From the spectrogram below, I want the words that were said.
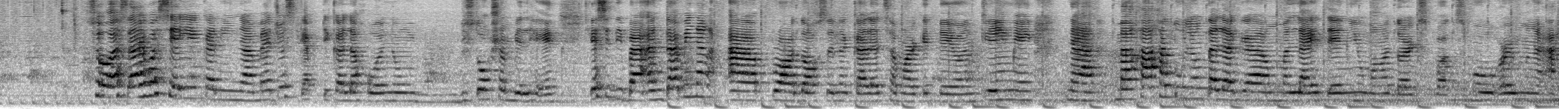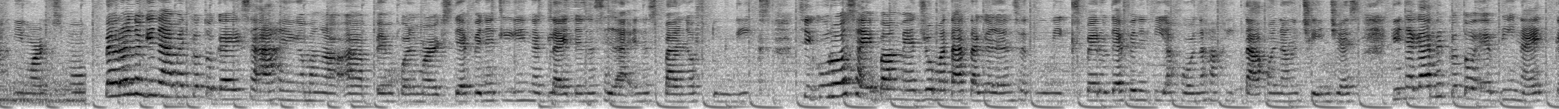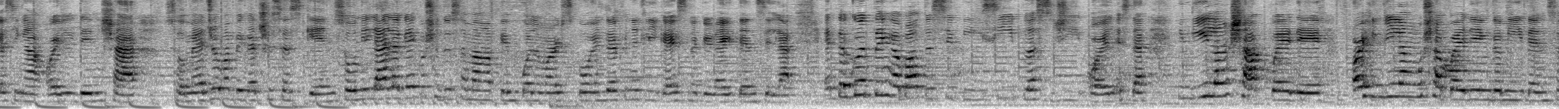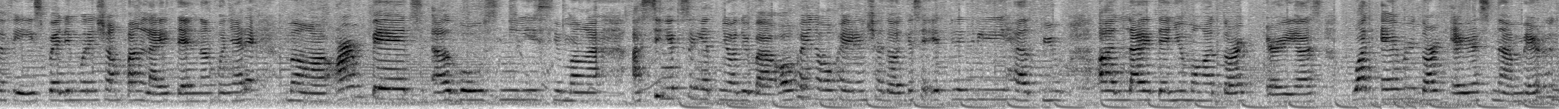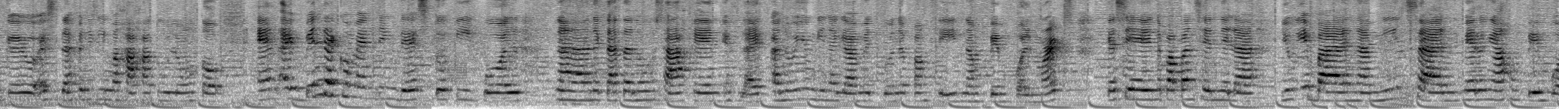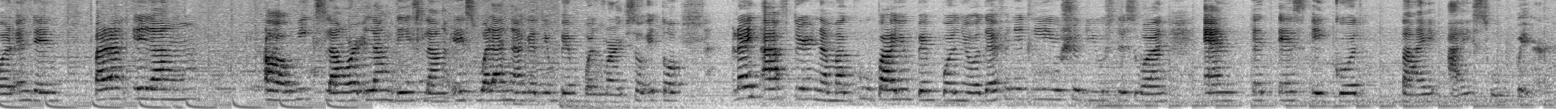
So, as I was saying kanina, medyo skeptical ako nung gusto ko siyang bilhin. Kasi 'di ba, ang dami ng uh, products na nagkalat sa market ngayon claiming na makakatulong talagang malighten yung mga dark spots mo or mga acne marks mo. Pero nung ginamit ko to guys sa aking mga uh, pimple marks, definitely naglighten na sila in a span of 2 weeks. Siguro sa iba medyo matatagalan sa 2 weeks pero definitely ako nakakita ako ng changes. Ginagamit ko to every night kasi nga oil din siya. So, medyo mabigat siya sa skin. So, nilalagay ko siya doon sa mga pimple marks ko. And definitely, guys, nag-lighten sila. And the good thing about the CPC plus G oil is that hindi lang siya pwede or hindi lang mo siya pwedeng gamitin sa face. Pwede mo rin siyang pang-lighten ng kunyari mga armpits, elbows, knees, yung mga uh, singit-singit nyo, ba diba? Okay na okay rin siya doon kasi it can really help you uh, lighten yung mga dark areas whatever dark areas na meron kayo is definitely makakatulong to. And I've been recommending this to people na nagtatanong sa akin if like ano yung ginagamit ko na pang fade ng pimple marks. Kasi napapansin nila yung iba na minsan meron nga akong pimple and then parang ilang uh, weeks lang or ilang days lang is wala na agad yung pimple mark. So ito, right after na maghupa yung pimple nyo, definitely you should use this one and it is a good buy I swear.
